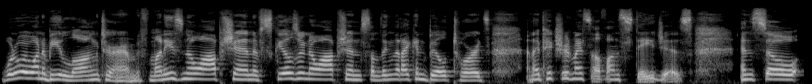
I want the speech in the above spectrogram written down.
what do I want to be long term? If money's no option, if skills are no option, something that I can build towards. And I pictured myself on stages. And so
